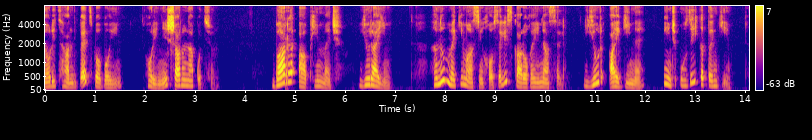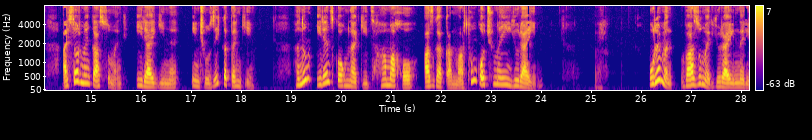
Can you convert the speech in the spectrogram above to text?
նորից հանդիպեց Բոբոին։ Հորինի շարունակություն։ Բառը ափի մեջ, յուրային։ Հնում մեկի մասին խոսելիս կարող էին ասել. յուր այգին է, ինչ ուզի կտնկի։ Այսօր մենք ասում ենք՝ իր այգին է, ինչ ուզի կտնկի հնում իրենց կողմնակից համախոհ ազգական մարդուն կոչում էին յուրային։ Ուրեմն վազում էր յուրայինների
